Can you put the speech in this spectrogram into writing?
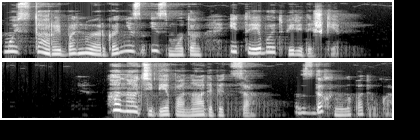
Мой старый больной организм измотан и требует передышки. Она тебе понадобится, вздохнула подруга.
